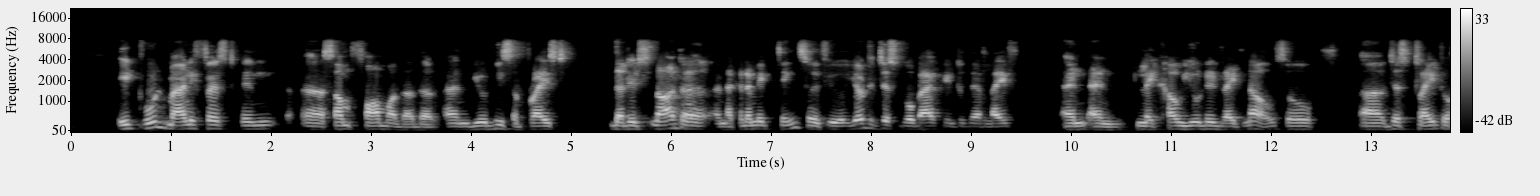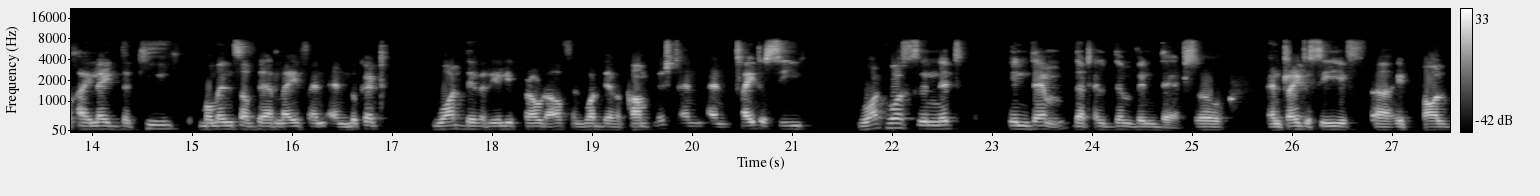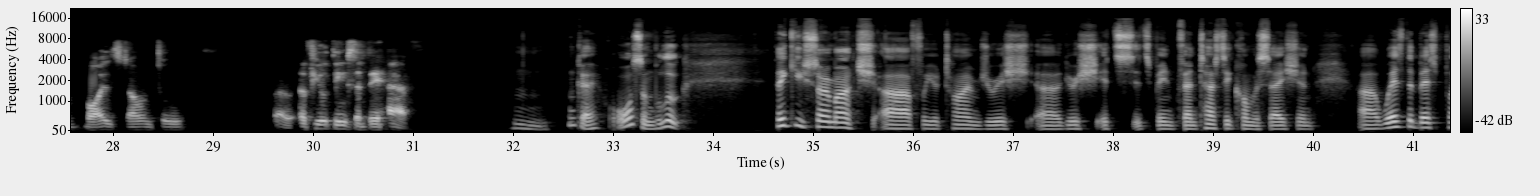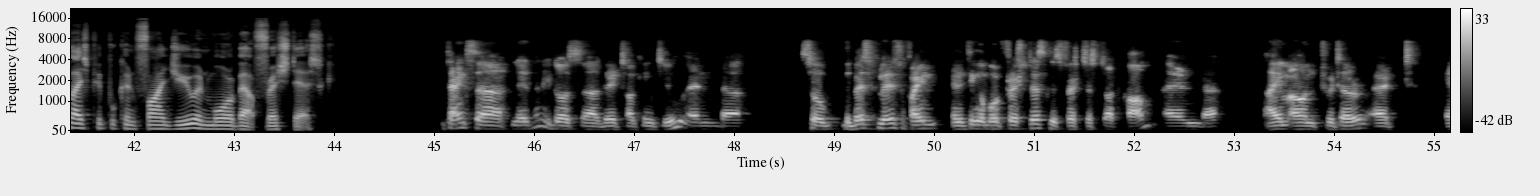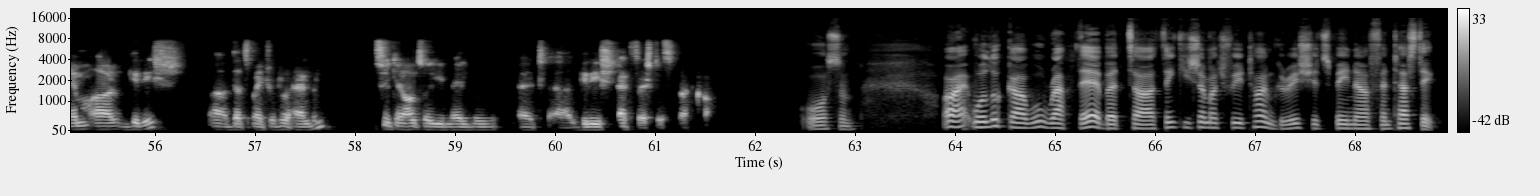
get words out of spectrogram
it would manifest in uh, some form or the other. And you'd be surprised that it's not a, an academic thing. So if you you have to just go back into their life and and like how you did right now. So uh, just try to highlight the key moments of their life and and look at what they were really proud of and what they've accomplished and and try to see what was in it in them that helped them win there so and try to see if uh, it all boils down to uh, a few things that they have Hmm. Okay, awesome. Well, look, thank you so much uh, for your time, Girish. Uh, Girish, it's it's been fantastic conversation. Uh, where's the best place people can find you and more about Freshdesk? thanks uh, nathan it was uh, great talking to you and uh, so the best place to find anything about freshdesk is freshdesk.com and uh, i'm on twitter at mrgirish uh, that's my twitter handle so you can also email me at uh, girish at freshdesk.com Awesome. All right. Well, look, uh, we'll wrap there, but uh, thank you so much for your time, Girish. It's been uh, fantastic.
